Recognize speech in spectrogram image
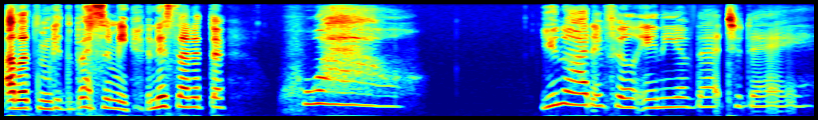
I let them get the best of me, and this, that, and the third. Wow. You know, I didn't feel any of that today.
